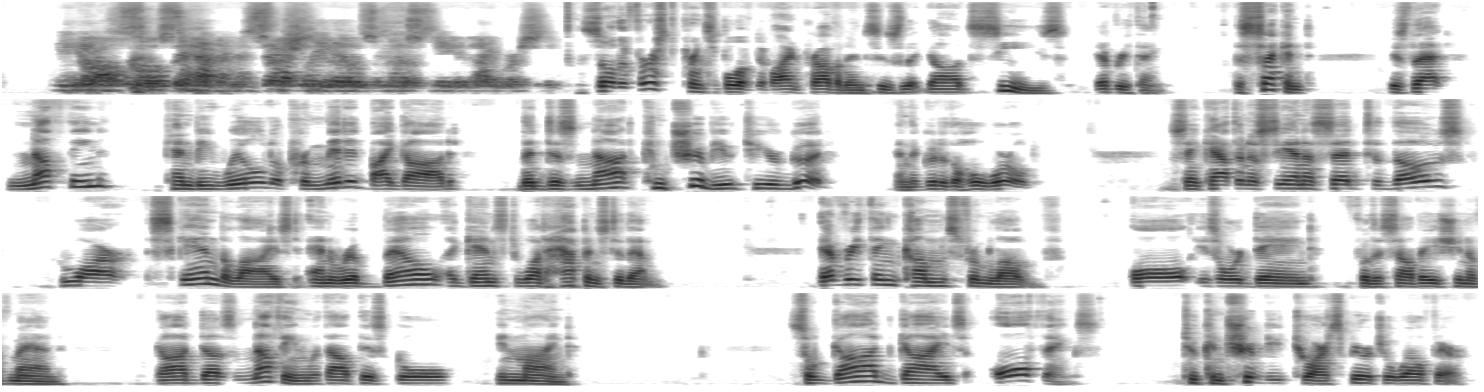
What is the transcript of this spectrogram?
Lead all souls to heaven, especially those in most need of thy mercy. So, the first principle of divine providence is that God sees everything. The second is that nothing can be willed or permitted by God that does not contribute to your good and the good of the whole world. St. Catherine of Siena said, To those who are scandalized and rebel against what happens to them, everything comes from love. All is ordained for the salvation of man. God does nothing without this goal in mind. So God guides all things to contribute to our spiritual welfare.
